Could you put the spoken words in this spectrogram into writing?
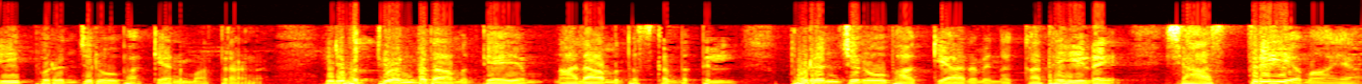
ഈ പുരഞ്ചുരൂപാഖ്യാനം മാത്രമാണ്. ഇരുപത്തിയൊൻപതാം അധ്യായം നാലാമത്തെ സ്കന്ധത്തിൽ പുരഞ്ജനോപാഖ്യാനം എന്ന കഥയുടെ ശാസ്ത്രീയമായ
